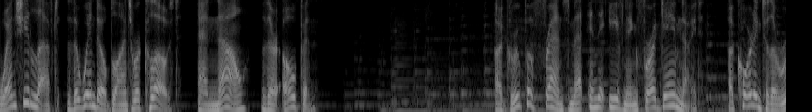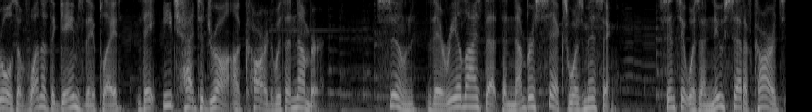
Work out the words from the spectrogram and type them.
When she left, the window blinds were closed, and now they're open. A group of friends met in the evening for a game night. According to the rules of one of the games they played, they each had to draw a card with a number. Soon, they realized that the number 6 was missing. Since it was a new set of cards,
